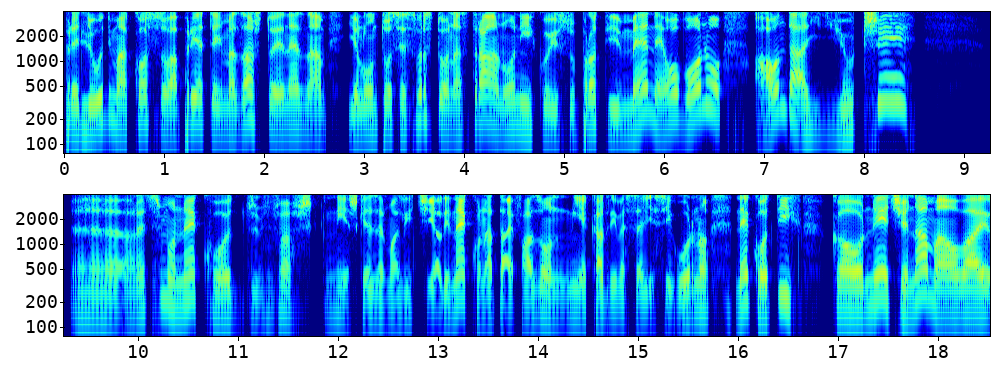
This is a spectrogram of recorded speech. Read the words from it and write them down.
pred ljudima Kosova, prijateljima, zašto je, ne znam, jel on to se svrstao na stranu onih koji su protiv mene, ovo ono, a onda juče, e, recimo neko od, pa, nije Škezer Malići, ali neko na taj fazon, nije kadri veselji sigurno, neko od tih kao neće nama ovaj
